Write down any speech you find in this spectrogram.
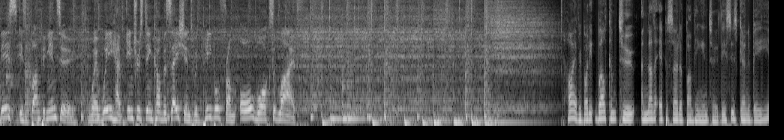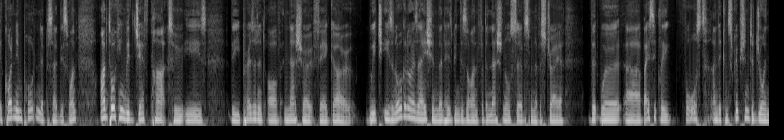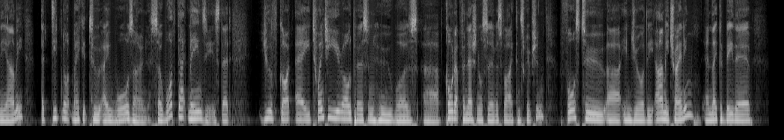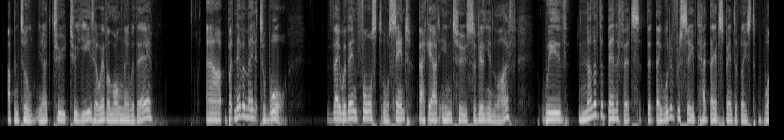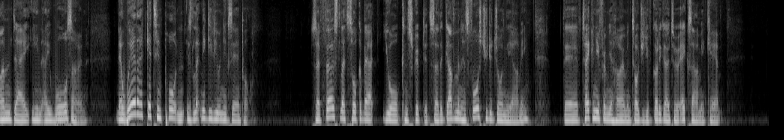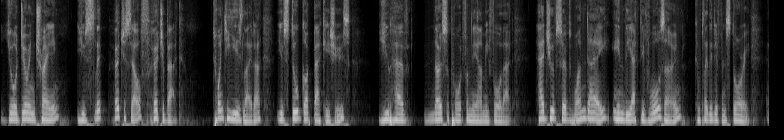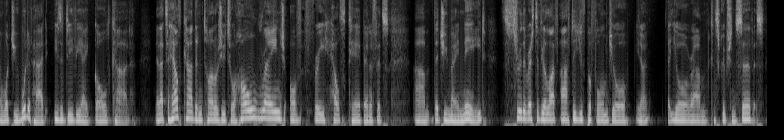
This is Bumping Into, where we have interesting conversations with people from all walks of life. Hi, everybody. Welcome to another episode of Bumping Into. This is going to be quite an important episode, this one. I'm talking with Jeff Parks, who is the president of Nasho Fair Go, which is an organisation that has been designed for the National Servicemen of Australia that were uh, basically forced under conscription to join the army, but did not make it to a war zone. So, what that means is that you've got a 20 year old person who was uh, called up for national service via conscription, forced to uh, endure the army training, and they could be there up until you know two two years, however long they were there, uh, but never made it to war. They were then forced or sent back out into civilian life with none of the benefits that they would have received had they have spent at least one day in a war zone. Now, where that gets important is let me give you an example. So, first, let's talk about your conscripted. So, the government has forced you to join the army. They've taken you from your home and told you you've got to go to ex army camp. You're doing training, you slip, hurt yourself, hurt your back. 20 years later, you've still got back issues. You have no support from the army for that. Had you have served one day in the active war zone, completely different story. And what you would have had is a DVA gold card. Now, that's a health card that entitles you to a whole range of free healthcare benefits um, that you may need through the rest of your life after you've performed your, you know, your um, conscription service.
